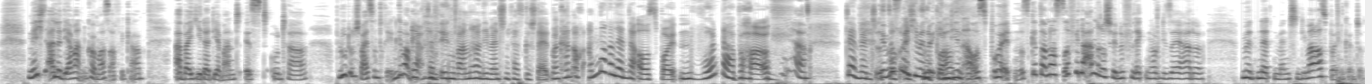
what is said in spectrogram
nicht alle Diamanten kommen aus Afrika. Aber jeder Diamant ist unter Blut und Schweiß und Tränen gewonnen. Ja, denn irgendwann haben die Menschen festgestellt, man kann auch andere Länder ausbeuten. Wunderbar. Ja. Der Mensch ist Wir doch echt nicht immer nur Indien ausbeuten. Es gibt doch noch so viele andere schöne Flecken auf dieser Erde mit netten Menschen, die man ausbeuten könnte.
